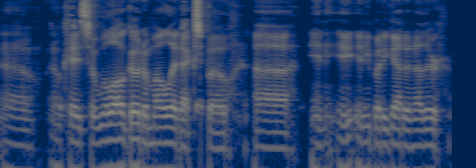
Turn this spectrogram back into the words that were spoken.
Uh, okay, so we'll all go to Mullet Expo. Uh, any, anybody got another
